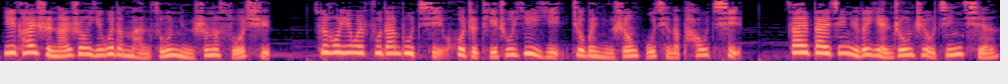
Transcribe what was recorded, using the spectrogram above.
一开始男生一味的满足女生的索取，最后因为负担不起或者提出异议，就被女生无情的抛弃。在拜金女的眼中，只有金钱。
